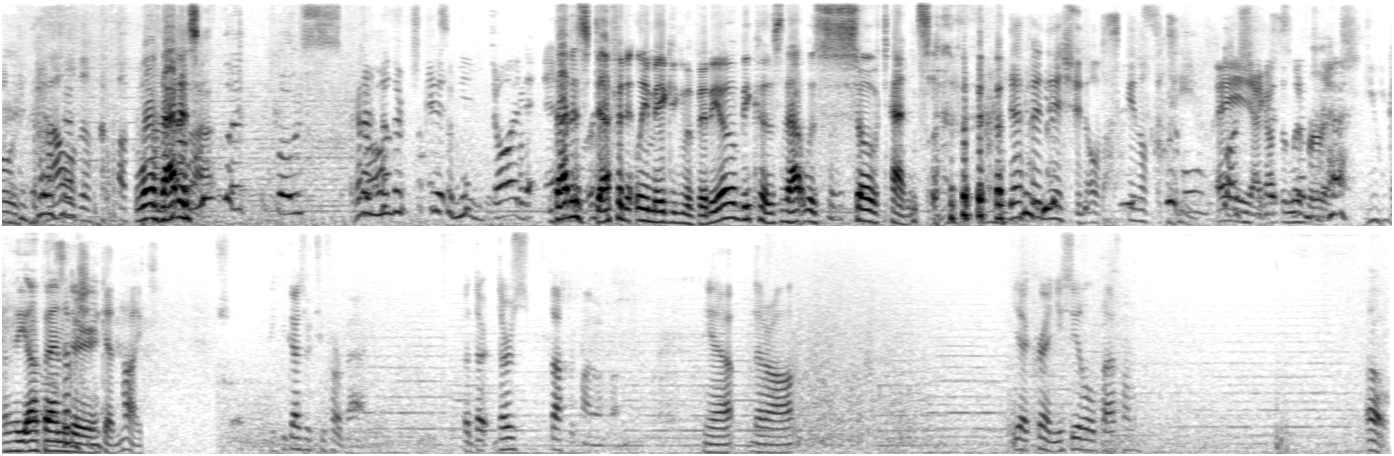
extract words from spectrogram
Holy shit. How the fuck? well, that is. The most I got another dumb fucking shit submit. we've That is definitely making the video because that was so tense. Definition of skin off the teeth. Hey, I got the liver it. the Submachine upender. gun knight. I think you guys are too far back. But there, there's stuff to climb up on. Yeah, there are. Yeah, Kryn, you see the little platform? Oh,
